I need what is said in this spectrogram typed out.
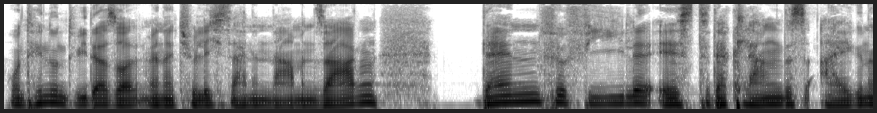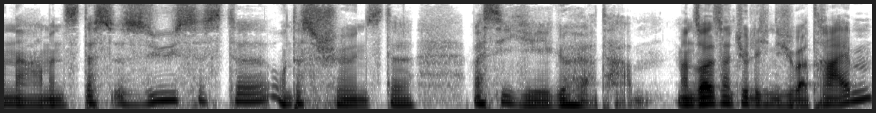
und hin und wieder sollten wir natürlich seinen Namen sagen, denn für viele ist der Klang des eigenen Namens das Süßeste und das Schönste, was sie je gehört haben. Man soll es natürlich nicht übertreiben,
